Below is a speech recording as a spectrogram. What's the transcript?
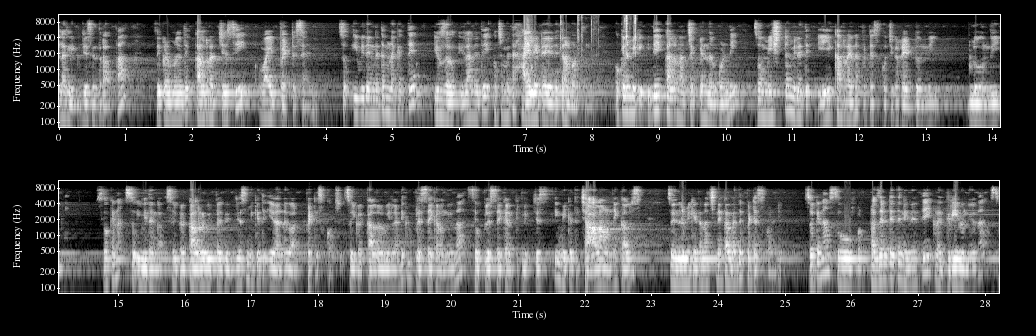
ఇలా క్లిక్ చేసిన తర్వాత సో ఇక్కడ మనైతే కలర్ వచ్చేసి వైట్ పెట్టేసాను సో ఈ విధంగా అయితే మనకైతే యూజ్ ఇలానైతే కొంచెం అయితే హైలైట్ అయ్యేది కనబడుతుంది. ఒకవేళ మీకు ఇదే కలర్ నచ్చకపోయింది అనుకోండి సో మీ ఇష్టం మీరైతే ఏ కలర్ అయినా పెట్టేసుకోవచ్చు. ఇక్కడ రెడ్ ఉంది బ్లూ ఉంది. సో ఓకేనా? సో ఈ విధంగా. సో ఇక్కడ కలర్ క్లిక్ చేసి మీకైతే ఏదైనా పెట్టేసుకోవచ్చు. సో ఇక్కడ కలర్ వీలంటే ఇక్కడ ప్లస్ ఐకాన్ ఉంది కదా. సో ప్లస్ ఐకాన్ క్లిక్ చేసి మీకైతే చాలా ఉన్నాయి కలర్స్ సో ఇందులో అయితే నచ్చిన కలర్ అయితే పెట్టేసుకోండి. సో ఓకేనా? సో ప్రజెంట్ అయితే నేనైతే ఇక్కడ గ్రీన్ ఉంది కదా. సో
